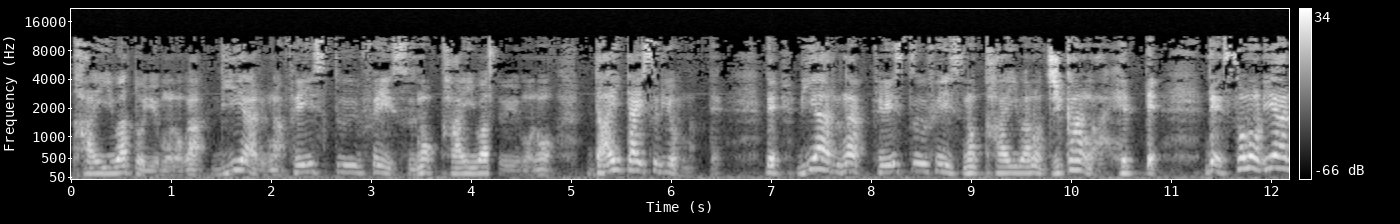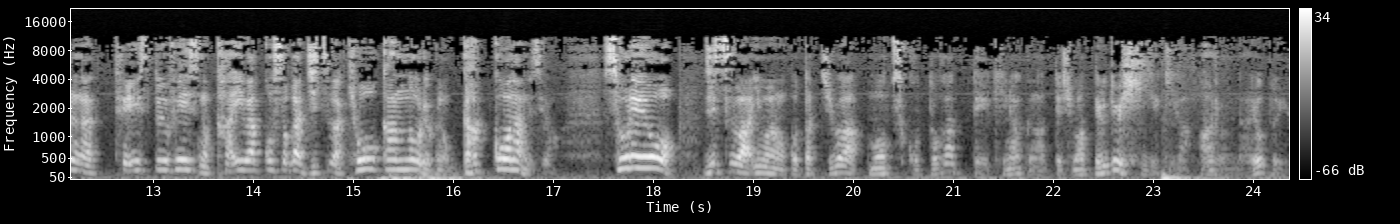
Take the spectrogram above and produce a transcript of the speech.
会話というものが、リアルな face to face の会話というものを代替するようになって、で、リアルな face to face の会話の時間が減って、で、そのリアルな face to face の会話こそが実は共感能力の学校なんですよ。それを、実は今の子たちは持つことができなくなってしまっているという悲劇があるんだよという。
